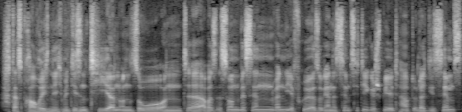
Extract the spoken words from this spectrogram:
ach, das brauche ich nicht mit diesen Tieren und so. Und äh, aber es ist so ein bisschen, wenn ihr früher so gerne SimCity gespielt habt oder die Sims,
